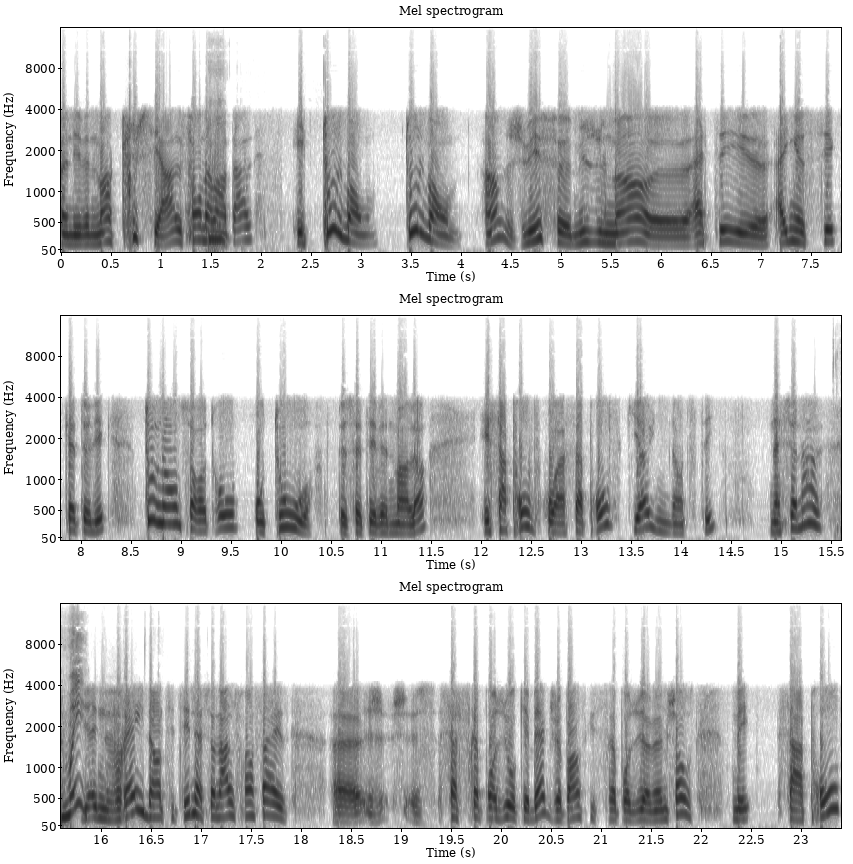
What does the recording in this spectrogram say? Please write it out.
un événement crucial, fondamental, et tout le monde, tout le monde, hein, juifs, musulmans, euh, athées, agnostiques, catholiques, tout le monde se retrouve autour de cet événement-là. Et ça prouve quoi? Ça prouve qu'il y a une identité nationale. Oui. Il y a une vraie identité nationale française. Euh, ça se serait produit au Québec, je pense qu'il se serait produit la même chose. Mais ça prouve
